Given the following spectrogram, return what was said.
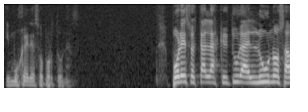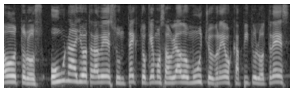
y mujeres oportunas. Por eso está en la escritura el unos a otros, una y otra vez, un texto que hemos hablado mucho, Hebreos capítulo 3,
